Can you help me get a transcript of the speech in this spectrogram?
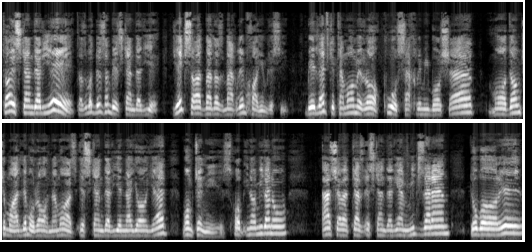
تا اسکندریه. تازه باید برسم به اسکندریه. یک ساعت بعد از مغرب خواهیم رسید. به علت که تمام راه کوه و صخره می باشد مادام که معلم و راهنما از اسکندریه نیاید ممکن نیست. خب اینا میرن و عرض شود که از اسکندریه هم میگذرن. دوباره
